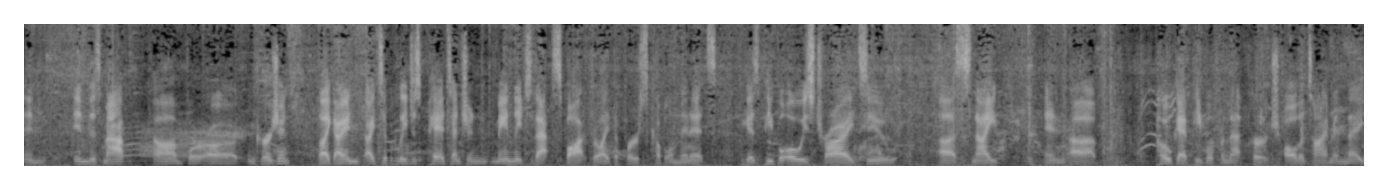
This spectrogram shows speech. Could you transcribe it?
in, in this map, um, for, uh, incursion. Like, I, I typically just pay attention mainly to that spot for, like, the first couple of minutes, because people always try to, uh, snipe and, uh, poke at people from that perch all the time, and they,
